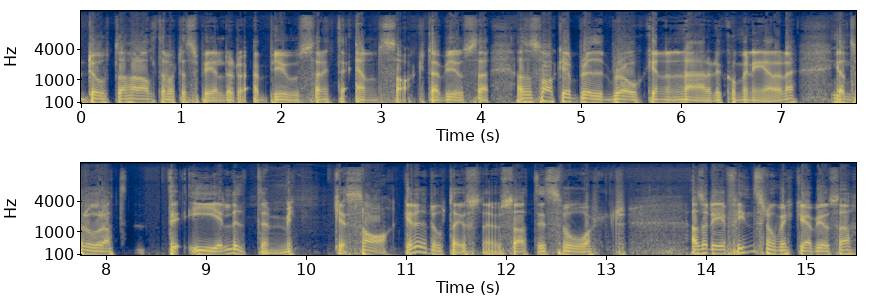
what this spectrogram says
Dota har alltid varit ett spel där du abusar inte en sak. Du abusar, alltså saker blir broken när du kombinerar det. Mm. Jag tror att det är lite mycket saker i Dota just nu så att det är svårt. Alltså det finns nog mycket att abusa.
